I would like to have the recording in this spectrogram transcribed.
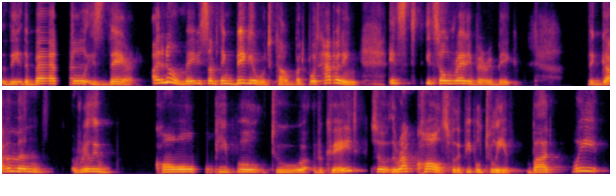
the, the battle is there. I don't know, maybe something bigger would come. But what's happening, it's it's already very big. The government really call people to evacuate. So there are calls for the people to leave. But we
